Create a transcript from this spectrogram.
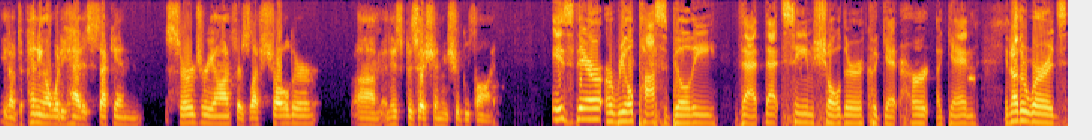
you know, depending on what he had his second surgery on for his left shoulder, um, in his position, he should be fine. Is there a real possibility that that same shoulder could get hurt again? In other words,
